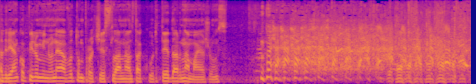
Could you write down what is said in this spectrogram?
Adrian Copilul Minune a avut un proces la înalta curte, dar n-a mai ajuns.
